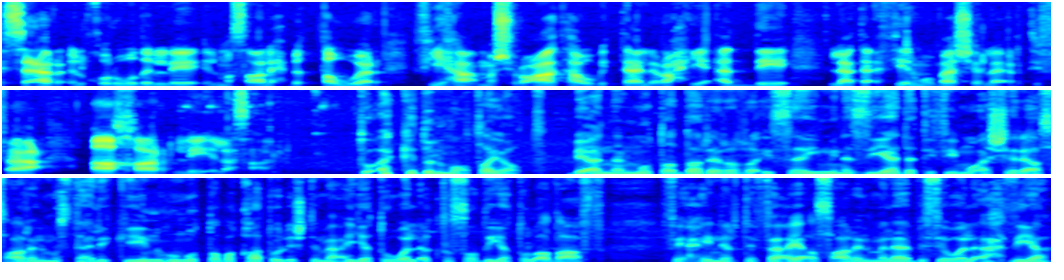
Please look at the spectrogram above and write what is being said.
سعر القروض اللي المصالح بتطور فيها مشروعاتها وبالتالي راح يؤدي لتأثير مباشر لارتفاع آخر للأسعار. تؤكد المعطيات بأن المتضرر الرئيسي من الزيادة في مؤشر أسعار المستهلكين هم الطبقات الاجتماعية والاقتصادية الأضعف في حين ارتفاع أسعار الملابس والأحذية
